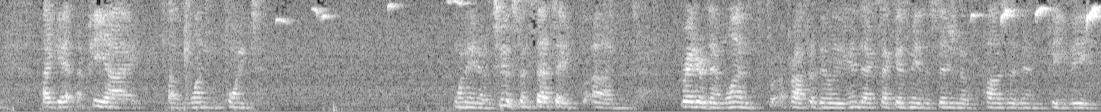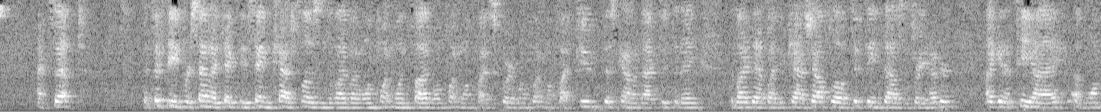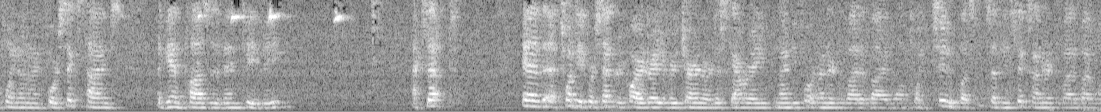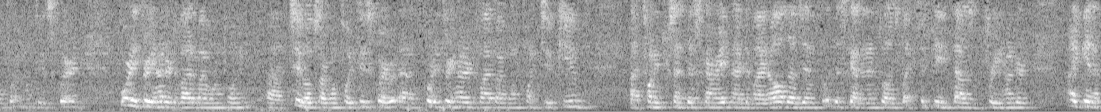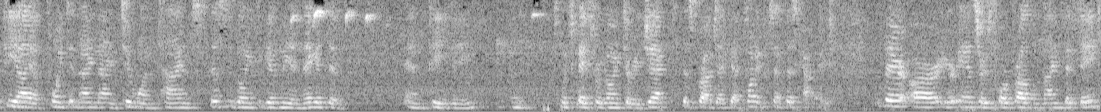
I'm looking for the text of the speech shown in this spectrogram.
I get a PI of 1.1802. Since that's a um, greater than 1 profitability index, that gives me a decision of positive NPV accept. At 15%, I take these same cash flows and divide by 1.15, 1.15 squared, 1.15 cubed, discounted back to today. Divide that by the cash outflow of 15,300. I get a PI of 1.0946 times, again, positive NPV. Accept. And a 20% required rate of return or discount rate, 9,400 divided by 1.2 plus 7,600 divided by 1.12 squared. 4,300 divided by 1.2, uh, I'm sorry, 1.2 square, uh, 4,300 divided by 1.2 cubed, 20% uh, discount rate, and I divide all those infl discounted inflows by 15,300. I get a PI of 0.9921 times. This is going to give me a negative NPV, in which case we're going to reject this project at 20% discount rate. There are your answers for problem 915.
